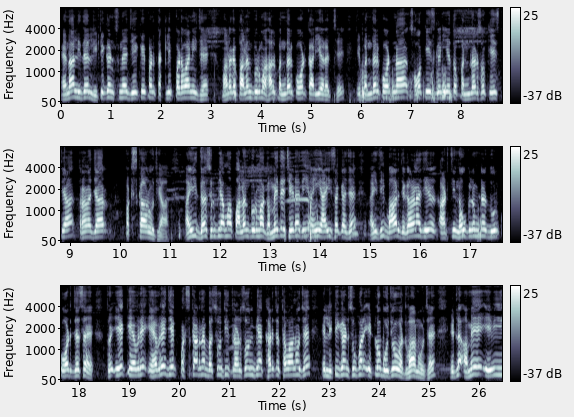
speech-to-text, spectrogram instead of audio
એના લીધે લિટિગન્ટ્સને જે કંઈ પણ તકલીફ પડવાની છે માનો કે પાલનપુરમાં હાલ પંદર કોર્ટ કાર્યરત છે. એ પંદર કોર્ટના સો કેસ ગણીએ તો પંદરસો કેસ ત્યાં ત્રણ હજાર પક્ષકારો થયા. અહીં દસ રૂપિયામાં પાલનપુરમાં ગમે તે છેડાથી અહીં આવી શકે છે. અહીંથી બાર જગાણા જે આઠથી નવ કિલોમીટર દૂર કોર્ટ જશે, તો એક એવરેજ એવરેજ એક પક્ષકારને બસોથી ત્રણસો રૂપિયા ખર્ચ થવાનો છે. એ લિટિગન્ટ્સ ઉપર એટલો બોજો વધવાનો છે. એટલે અમે એવી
